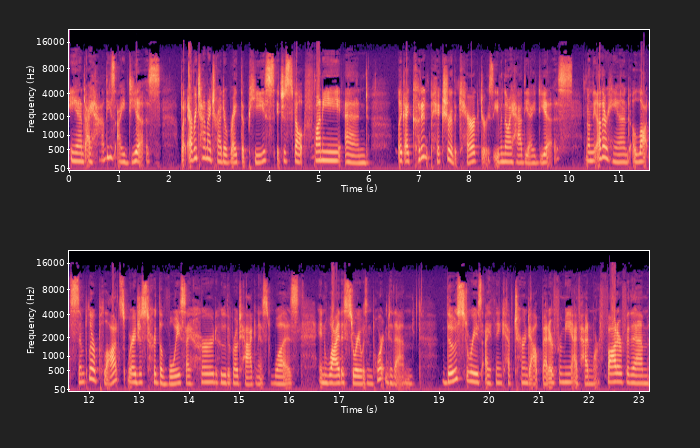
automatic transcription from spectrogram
And I had these ideas, but every time I tried to write the piece, it just felt funny and like I couldn't picture the characters, even though I had the ideas. And on the other hand, a lot simpler plots where I just heard the voice, I heard who the protagonist was and why the story was important to them those stories I think have turned out better for me. I've had more fodder for them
